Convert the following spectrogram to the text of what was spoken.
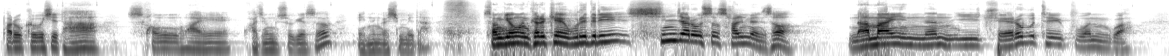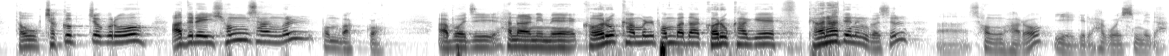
바로 그것이 다 성화의 과정 속에서 있는 것입니다. 성경은 그렇게 우리들이 신자로서 살면서 남아있는 이 죄로부터의 구원과 더욱 적극적으로 아들의 형상을 본받고 아버지 하나님의 거룩함을 본받아 거룩하게 변화되는 것을 아, 성화로 얘기를 하고 있습니다.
